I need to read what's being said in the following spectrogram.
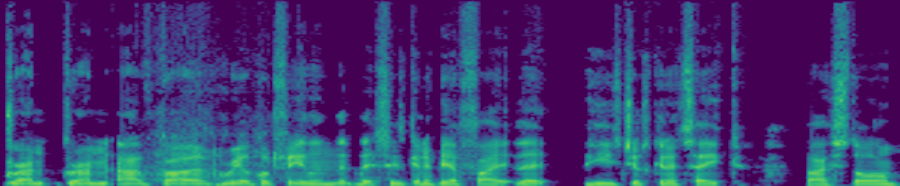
Grant, Grant, I've got a real good feeling that this is going to be a fight that he's just going to take by storm.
